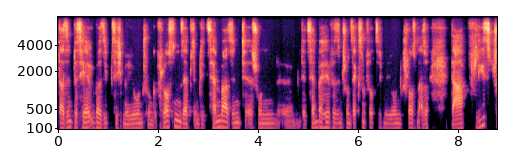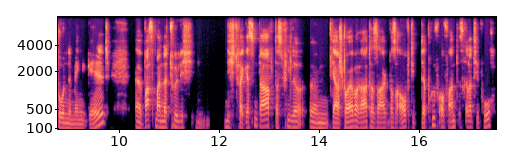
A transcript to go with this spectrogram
da sind bisher über 70 Millionen schon geflossen. Selbst im Dezember sind äh, schon, äh, Dezemberhilfe sind schon 46 Millionen geschlossen. Also da fließt schon eine Menge Geld. Äh, was man natürlich nicht vergessen darf, dass viele ähm, ja, Steuerberater sagen, pass auf, die, der Prüfaufwand ist relativ hoch.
